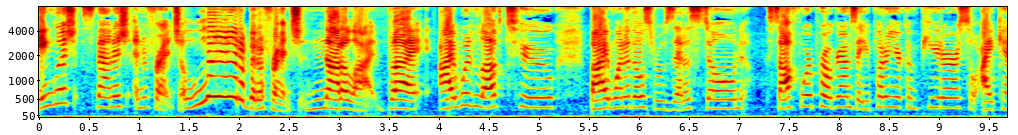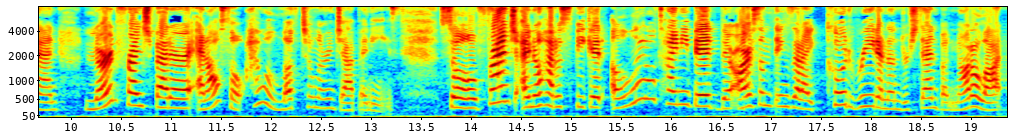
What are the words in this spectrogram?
English, Spanish, and French. A little bit of French, not a lot, but I would love to buy one of those Rosetta Stone software programs that you put on your computer so I can learn French better. And also, I would love to learn Japanese. So, French, I know how to speak it a little tiny bit. There are some things that I could read and understand, but not a lot.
